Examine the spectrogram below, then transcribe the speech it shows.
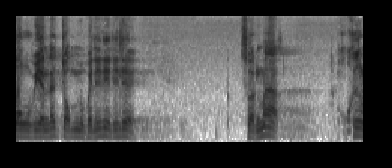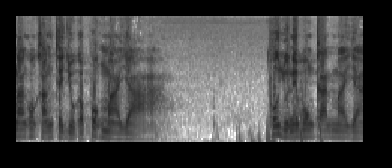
วงเวียนแล้วจมลงไปเรื่อยๆส่วนมาก เครื่องรางของขังจะอยู่กับพวกมายา พวกอยู่ในวงการมายา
